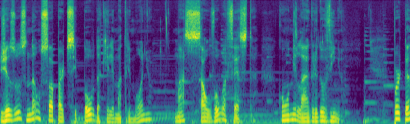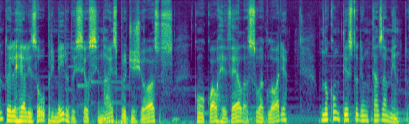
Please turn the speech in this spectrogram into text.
Jesus não só participou daquele matrimônio, mas salvou a festa com o milagre do vinho. Portanto, ele realizou o primeiro dos seus sinais prodigiosos com o qual revela a sua glória no contexto de um casamento.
